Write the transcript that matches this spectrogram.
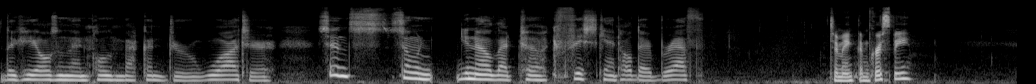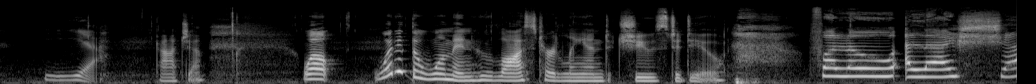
the keels and then pull them back underwater. Since someone, you know, that uh, fish can't hold their breath. To make them crispy? Yeah. Gotcha. Well, what did the woman who lost her land choose to do? Follow Elisha.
